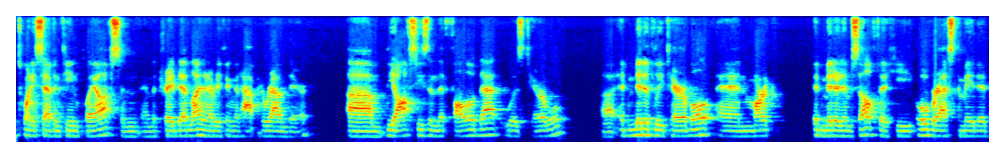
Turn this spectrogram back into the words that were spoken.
the 2017 playoffs and, and the trade deadline and everything that happened around there. Um, the offseason that followed that was terrible, uh, admittedly terrible. And Marc admitted himself that he overestimated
